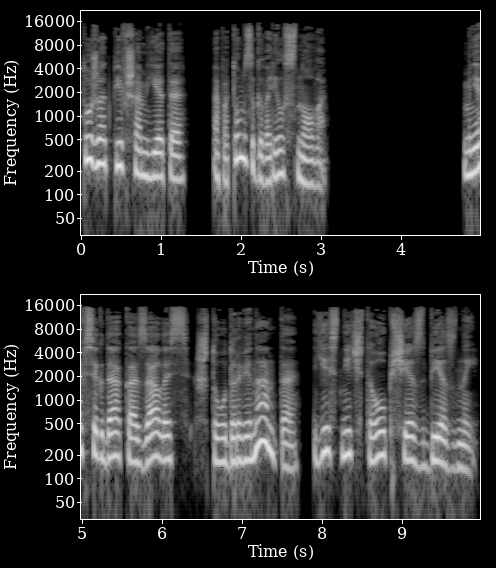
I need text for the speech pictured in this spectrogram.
тоже отпив шамьета, а потом заговорил снова. Мне всегда казалось, что у Дарвинанта есть нечто общее с бездной.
